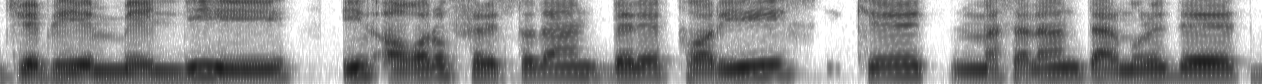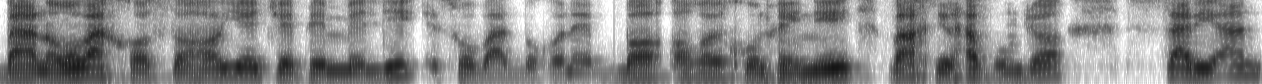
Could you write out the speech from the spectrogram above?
جبهه ملی این آقا رو فرستادن بره پاریس که مثلا در مورد برنامه و خواسته های جبهه ملی صحبت بکنه با آقای خمینی. وقتی رفت اونجا سریعا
